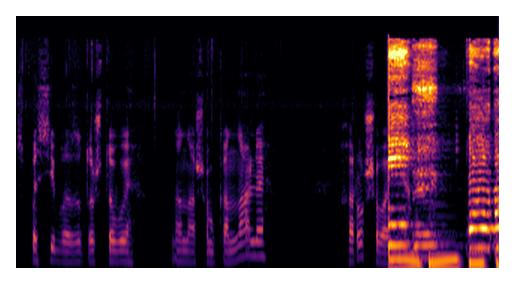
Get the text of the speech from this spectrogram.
Спасибо за то, что вы на нашем канале. Хорошего дня.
